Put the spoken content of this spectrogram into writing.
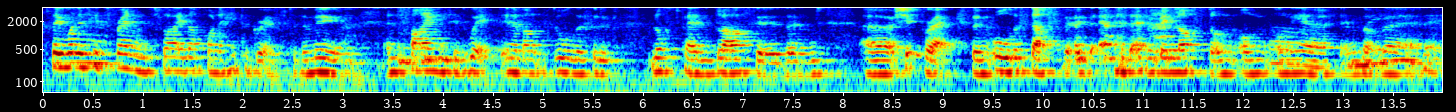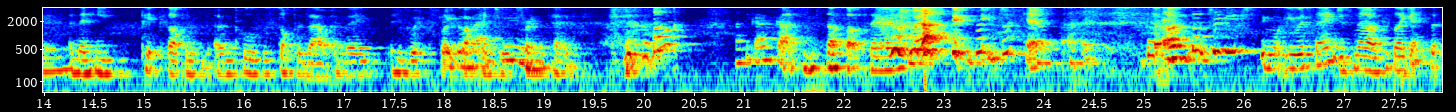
So one of his friends flies up on a hippogriff to the moon and finds his wits in amongst all the sort of lost pairs of glasses and uh, shipwrecks and all the stuff that is, has ever been lost on, on, on the oh, earth ends up there. And then he picks up and, and pulls the stoppers out and they his wits float back, back into in. his friend's head. I think I've got some stuff up there as well. but um, that's really interesting what you were saying just now because I guess that,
